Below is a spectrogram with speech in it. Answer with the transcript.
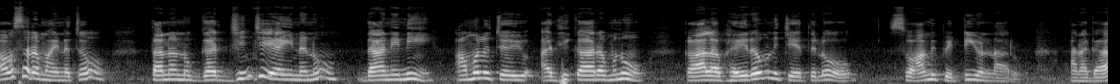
అవసరమైనచో తనను గర్జించి అయినను దానిని అమలు చేయు అధికారమును కాలభైరవుని చేతిలో స్వామి పెట్టి ఉన్నారు అనగా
